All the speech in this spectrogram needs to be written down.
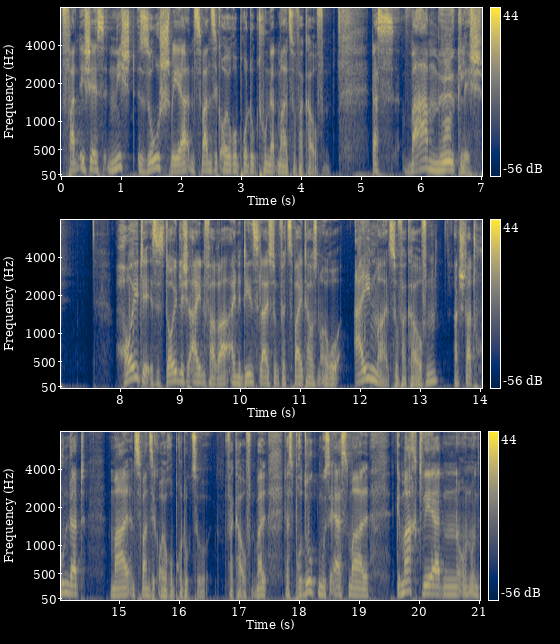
fand ich es nicht so schwer, ein 20-Euro-Produkt 100 Mal zu verkaufen. Das war möglich. Heute ist es deutlich einfacher, eine Dienstleistung für 2000 Euro einmal zu verkaufen, anstatt 100 mal ein 20 Euro Produkt zu verkaufen, weil das Produkt muss erstmal gemacht werden und, und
